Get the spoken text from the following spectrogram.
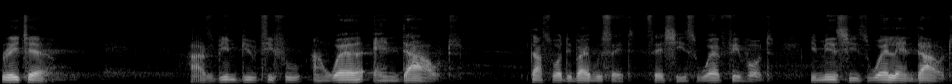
Rachel as being beautiful and well endowed. That's what the Bible said. It says she's well favored. It means she's well endowed.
